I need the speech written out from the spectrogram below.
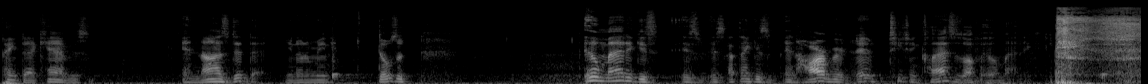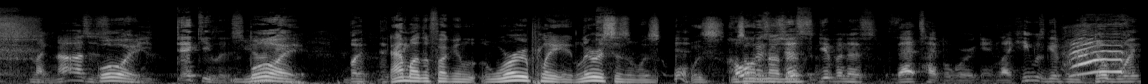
paint that canvas. And Nas did that. You know what I mean? Those are Illmatic is is is I think is in Harvard. They're teaching classes off of Illmatic. like Nas is Boy. ridiculous. You know what I mean? Boy, but the that motherfucking wordplay and lyricism was Yeah. was, was Hov on is another. just giving us that type of word game. Like he was giving us ah. dope boy.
